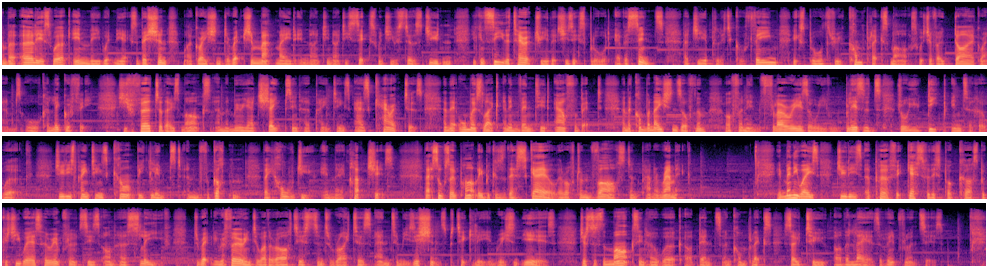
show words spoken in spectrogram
From her earliest work in the Whitney exhibition, Migration Direction Map, made in 1996 when she was still a student, you can see the territory that she's explored ever since a geopolitical theme explored through complex marks which evoke diagrams or calligraphy. She's referred to those marks and the myriad shapes in her paintings as characters, and they're almost like an invented alphabet, and the combinations of them, often in flurries or even blizzards, draw you deep into her work. Julie's paintings can't be glimpsed and forgotten. They hold you in their clutches. That's also partly because of their scale, they're often vast and panoramic. In many ways, Julie's a perfect guest for this podcast because she wears her influences on her sleeve, directly referring to other artists and to writers and to musicians, particularly in recent years. Just as the marks in her work are dense and complex, so too are the layers of influences.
